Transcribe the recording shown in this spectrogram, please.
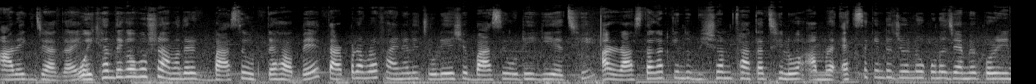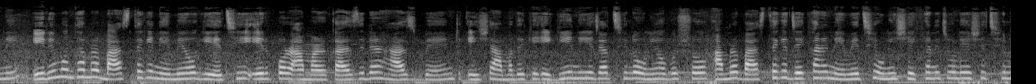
আরেক জায়গায়। ওইখান থেকে অবশ্য আমাদের বাসে উঠতে হবে। তারপর আমরা ফাইনালি চলে এসে বাসে উঠে গিয়েছি। আর রাস্তাঘাট কিন্তু ভীষণ ফাঁকা ছিল। আমরা এক সেকেন্ডের জন্য কোনো জ্যামে পড়িনি। এরই মধ্যে আমরা বাস থেকে নেমেও গিয়েছি। এরপর আমার কাজিনের হাজবেন্ড এসে আমাদেরকে এগিয়ে নিয়ে যাচ্ছিল। উনি অবশ্য আমরা বাস থেকে যেখানে নেমেছি, উনি সেখানে চলে এসেছিল।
